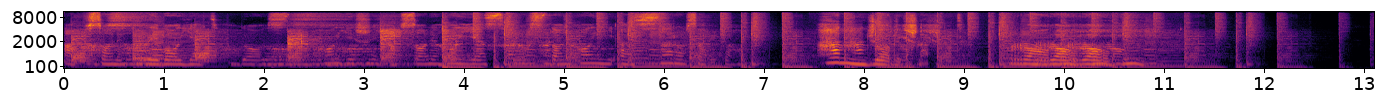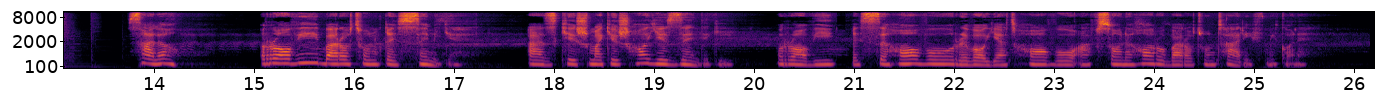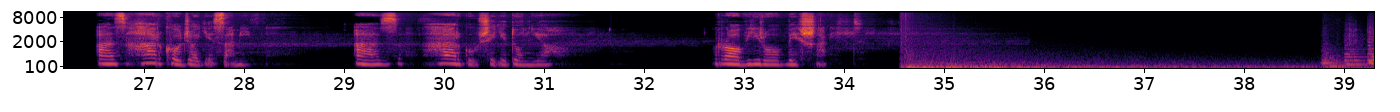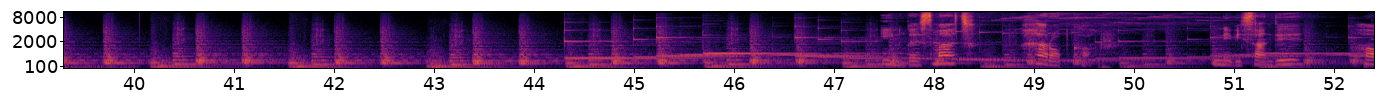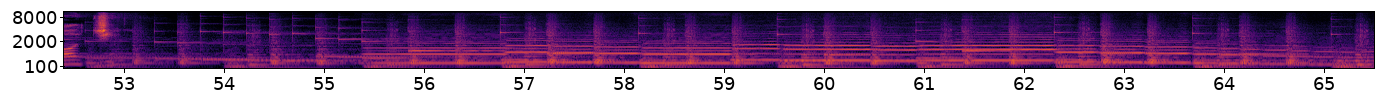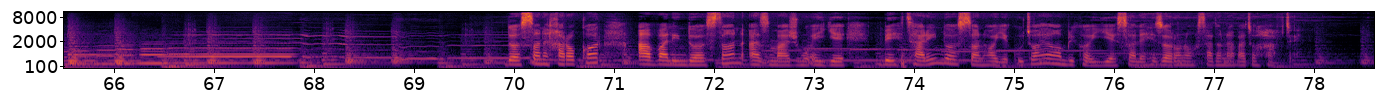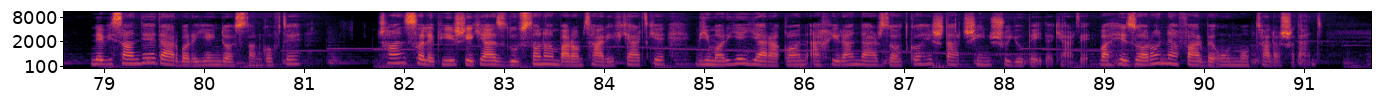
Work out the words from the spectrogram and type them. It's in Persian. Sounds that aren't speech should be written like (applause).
افسانه روایت داستان های افسانه هایی از داستان هایی از سراسر جهان. همینجا بشنوید. را را راوی. سلام. راوی براتون قصه میگه. از کشمکش های زندگی. راوی قصه ها و روایت ها و افسانه ها رو براتون تعریف می‌کنه. از هر کجای زمین. از هر گوشه دنیا. راوی رو بشنوید. این قسمت خرابکار. نویسنده ها داستان خرابکار اولین داستان از مجموعه بهترین داستانهای کوتاه آمریکایی سال 1997 نویسنده درباره این داستان گفته چند سال پیش یکی از دوستانم برام تعریف کرد که بیماری یرقان اخیرا در زادگاهش در چین شیوع پیدا کرده و هزاران نفر به اون مبتلا شدند.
